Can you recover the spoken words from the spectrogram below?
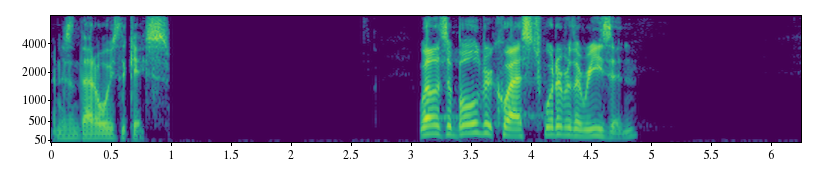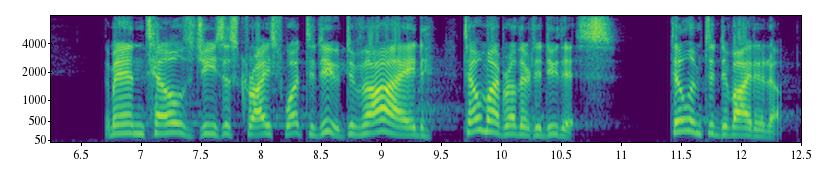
And isn't that always the case? Well, it's a bold request, whatever the reason. The man tells Jesus Christ what to do divide Tell my brother to do this. Tell him to divide it up.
